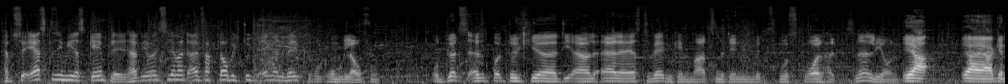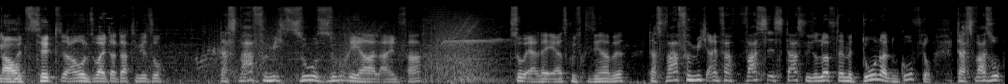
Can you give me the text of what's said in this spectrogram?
Ich habe zuerst gesehen, wie das Gameplay. Da hat jetzt jemand einfach, glaube ich, durch irgendeine Welt rumgelaufen. Und plötzlich, also durch hier die aller- allererste Welt in Kingdom Hearts mit den, mit, wo Squall halt ist, ne, Leon. Ja, ja, ja, genau. Mit Sid und so weiter, dachte ich mir so, das war für mich so surreal einfach. Zuallererst, wo ich es gesehen habe. Das war für mich einfach, was ist das? Wieso läuft er mit Donald und Goofy rum? Das war so.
